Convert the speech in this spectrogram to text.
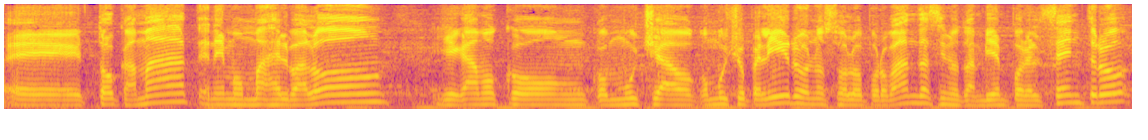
eh, toca más, tenemos más el balón, llegamos con, con, mucha, con mucho peligro, no solo por banda, sino también por el centro.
